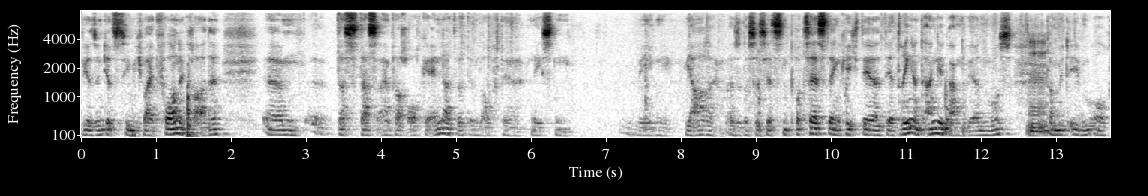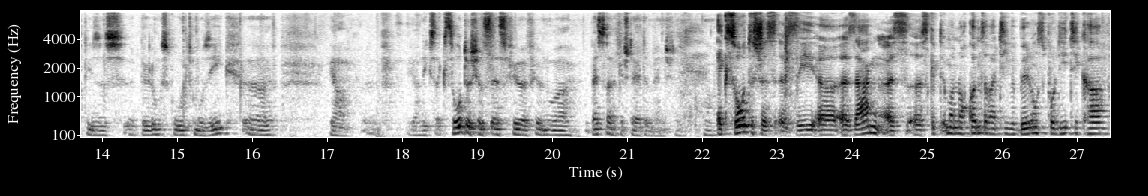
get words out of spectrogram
wir sind jetzt ziemlich weit vorne gerade, ähm, dass das einfach auch geändert wird im Laufe der nächsten wenigen Jahre. Also das ist jetzt ein Prozess, denke ich, der, der dringend angegangen werden muss, mhm. damit eben auch dieses Bildungsgut Musik äh, ja, ja nichts Exotisches ist für, für nur besser gestellte Menschen. Ja. Exotisches ist, Sie äh, sagen es, es gibt immer noch konservative Bildungspolitiker,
